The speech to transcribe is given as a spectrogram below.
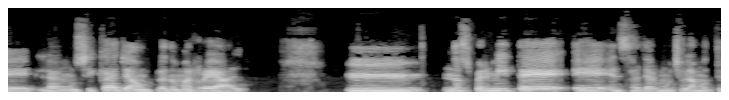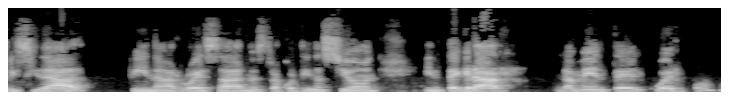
eh, la música ya a un plano más real. Mm, nos permite eh, ensayar mucho la motricidad fina, gruesa, nuestra coordinación, integrar la mente, el cuerpo,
